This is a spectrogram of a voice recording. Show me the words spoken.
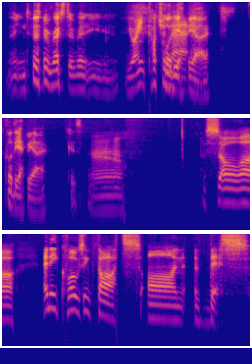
the rest of it, you you ain't touching call the that. FBI. Call the FBI because Oh. So, uh, any closing thoughts on this?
